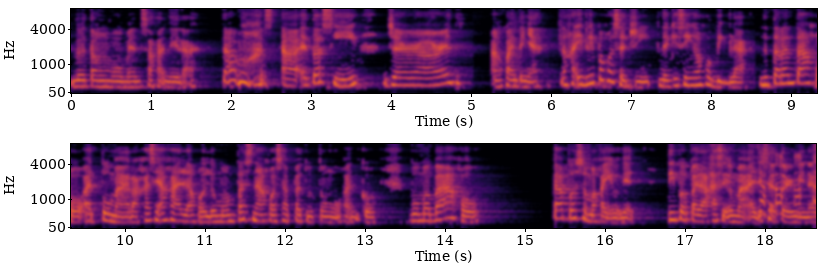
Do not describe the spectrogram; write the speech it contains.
lutang moments sa kanila. Tapos, ah ito si Gerard, ang kwento niya, nakaidlip ako sa jeep, nagising ako bigla. Nataranta ako at pumara kasi akala ko lumampas na ako sa patutunguhan ko. Bumaba ako, tapos sumakay ulit. Di pa pala kasi umaalis sa terminal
